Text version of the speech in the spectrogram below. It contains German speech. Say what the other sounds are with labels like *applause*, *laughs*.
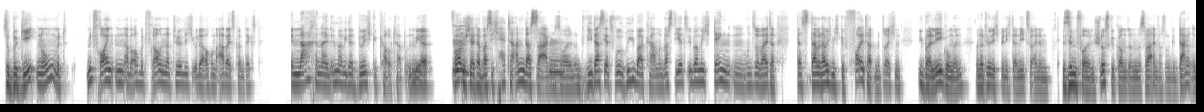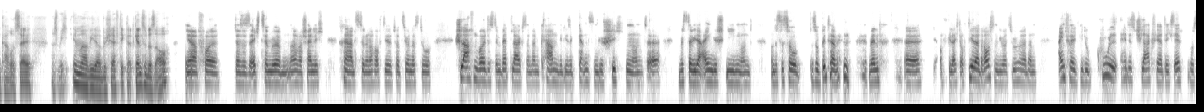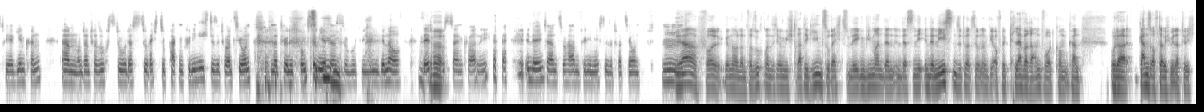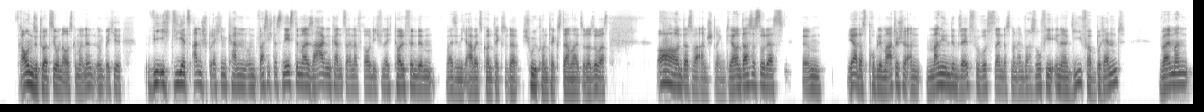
so Begegnungen mit, mit Freunden, aber auch mit Frauen natürlich oder auch im Arbeitskontext im Nachhinein immer wieder durchgekaut habe und mir Mhm. vorgestellt habe, was ich hätte anders sagen Mhm. sollen und wie das jetzt wohl rüberkam und was die jetzt über mich denken und so weiter. Das, damit habe ich mich gefoltert mit solchen Überlegungen. Und natürlich bin ich da nie zu einem sinnvollen Schluss gekommen, sondern das war einfach so ein Gedankenkarussell, was mich immer wieder beschäftigt hat. Kennst du das auch? Ja, voll. Das ist echt zermürbend. Ne? Wahrscheinlich *laughs* hattest du dann auch oft die Situation, dass du schlafen wolltest, im Bett lagst und dann kamen dir diese ganzen Geschichten und äh, bist da wieder eingestiegen und und es ist so so bitter, *laughs* wenn wenn äh, vielleicht auch dir da draußen, lieber Zuhörer, dann einfällt, wie du cool hättest schlagfertig, selbstbewusst reagieren können. Ähm, und dann versuchst du, das zurechtzupacken für die nächste Situation. *laughs* Und natürlich funktioniert das so gut wie nie. Genau. Selbstbewusstsein quasi *laughs* in der Hinterhand zu haben für die nächste Situation. Hm. Ja, voll, genau. Dann versucht man sich irgendwie Strategien zurechtzulegen, wie man denn in, das, in der nächsten Situation irgendwie auf eine clevere Antwort kommen kann. Oder ganz oft habe ich mir natürlich Frauensituationen ausgemalt, ne? irgendwelche, wie ich die jetzt ansprechen kann und was ich das nächste Mal sagen kann zu einer Frau, die ich vielleicht toll finde, im, weiß ich nicht, Arbeitskontext oder Schulkontext damals oder sowas. Oh, und das war anstrengend. Ja, und das ist so das, ähm, ja, das Problematische an mangelndem Selbstbewusstsein, dass man einfach so viel Energie verbrennt, weil man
